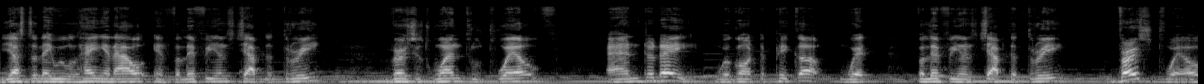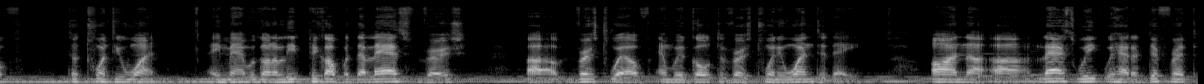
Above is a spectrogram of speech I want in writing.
Yesterday we were hanging out in Philippians chapter 3, verses 1 through 12. And today we're going to pick up with Philippians chapter 3, verse 12 to 21. Amen. We're going to pick up with the last verse, uh, verse 12, and we'll go to verse 21 today. On uh, uh, last week, we had a different,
